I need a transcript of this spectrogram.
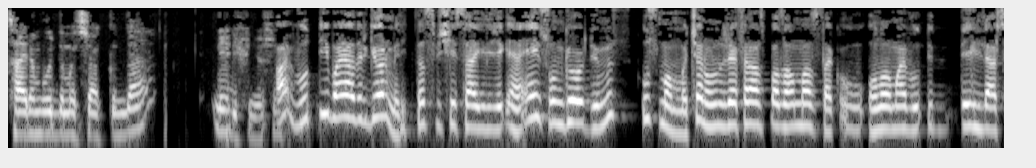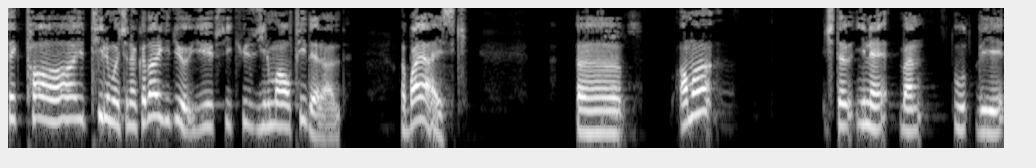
Tyron Woodley maçı hakkında ne düşünüyorsun? Abi Woodley'i bayağıdır görmedik. Nasıl bir şey sergileyecek? Yani en son gördüğümüz Usman maçı. Yani onu referans baz almazsak, o, o normal Woodley değil dersek ta Til maçına kadar gidiyor. UFC 226 idi herhalde. Bayağı eski. Ee, Evet. ama işte yine ben Woodley'i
